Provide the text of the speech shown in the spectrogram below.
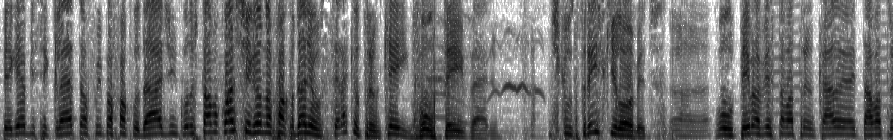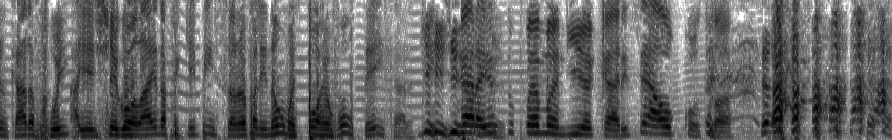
peguei a bicicleta, fui pra faculdade. Quando eu estava quase chegando na faculdade, eu, será que eu tranquei? Voltei, velho. Acho que uns 3 quilômetros. Aham. Voltei pra ver se tava trancada, aí tava trancada, fui. Aí chegou lá e ainda fiquei pensando. Aí eu falei, não, mas porra, eu voltei, cara. Que isso? Cara, isso não é mania, cara. Isso é álcool só.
